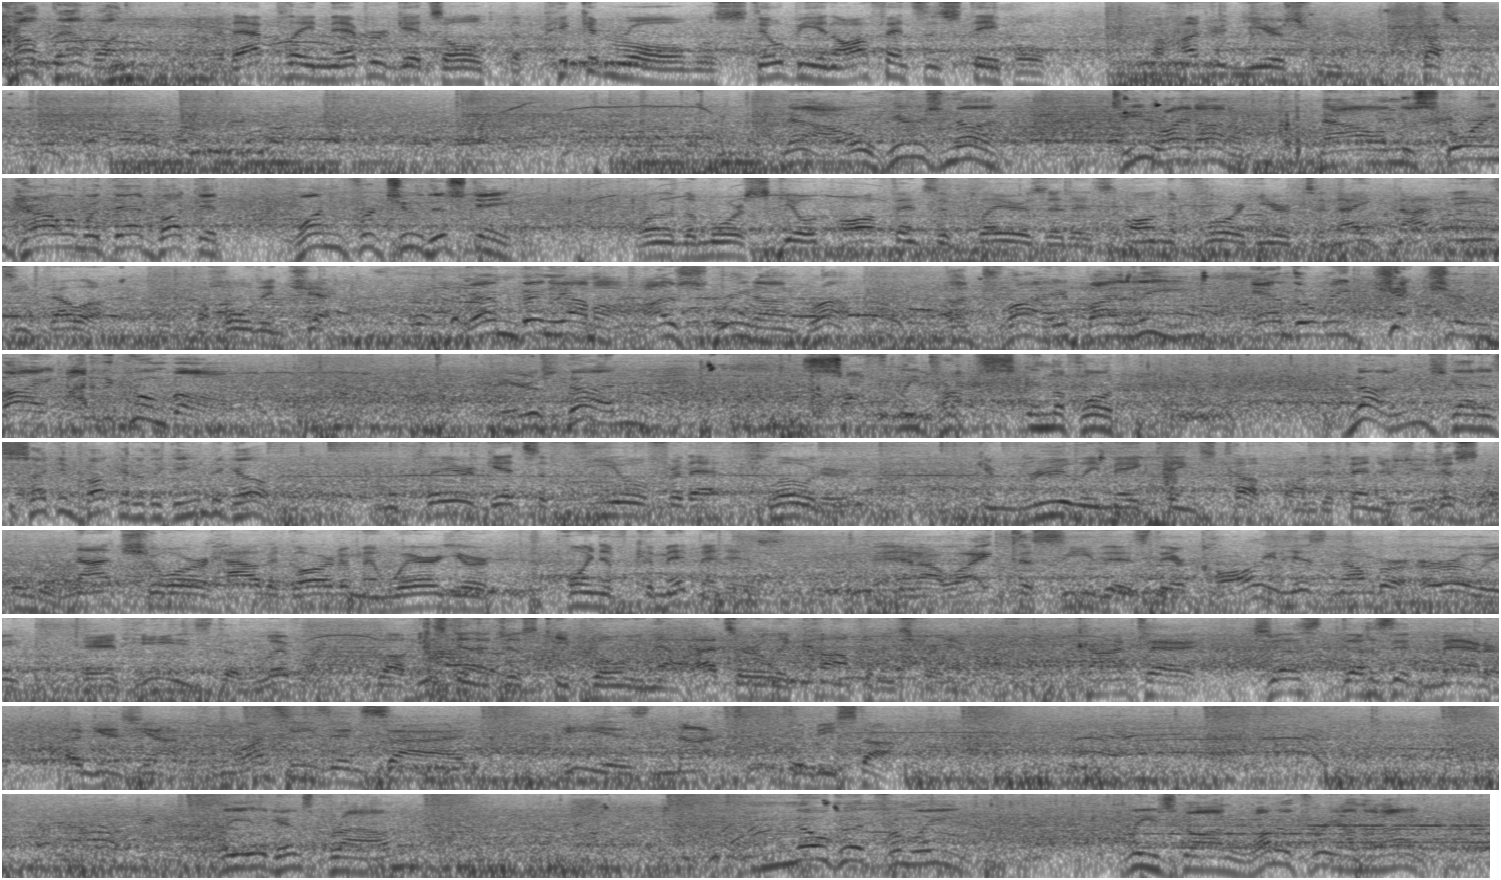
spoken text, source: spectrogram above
Count that one. That play never gets old. The pick and roll will still be an offensive staple 100 years from now. Trust me. Here's Nunn. T right on him. Now on the scoring column with that bucket. One for two this game. One of the more skilled offensive players that is on the floor here tonight. Not an easy fella to hold in check. Wembanyama, a screen on Brown. A drive by Lee, and the rejection by Antetokounmpo. Here's Nunn. Softly drops in the floater. Nunn's got his second bucket of the game to go. When the player gets a feel for that floater, it can really make things tough on defenders. You're just not sure how to guard them and where your point of commitment is. And I like to see this. They're calling his number early, and he's delivering. Well, he's going to just keep going now. That's early confidence for him. Contact just doesn't matter against Giannis. Once he's inside, he is not to be stopped. Lee against Brown. No good from Lee. Lee's gone one of three on the night.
